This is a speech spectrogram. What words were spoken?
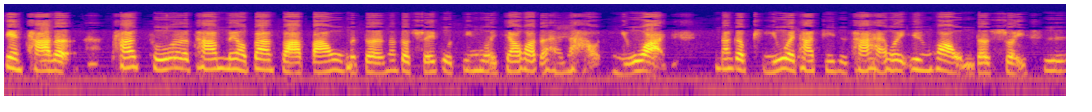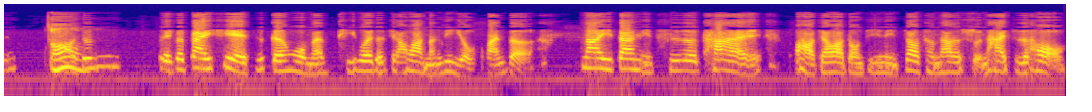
变差了，它除了它没有办法把我们的那个水谷精微消化的很好以外，那个脾胃它其实它还会运化我们的水湿，啊，哦，就是水的代谢是跟我们脾胃的消化能力有关的。那一旦你吃了太不好消化东西，你造成它的损害之后，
